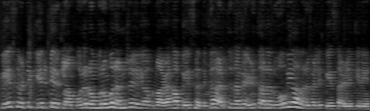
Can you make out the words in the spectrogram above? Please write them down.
பேச விட்டு கேட்டுட்டே இருக்கலாம் போல. ரொம்ப ரொம்ப நன்றி ஐயா அவ்வளவு அழகா பேசினதுக்கு. அடுத்ததாக எழுத்தாளர் ஓவியா அவர்களை பேச அழைக்கிறேன்.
